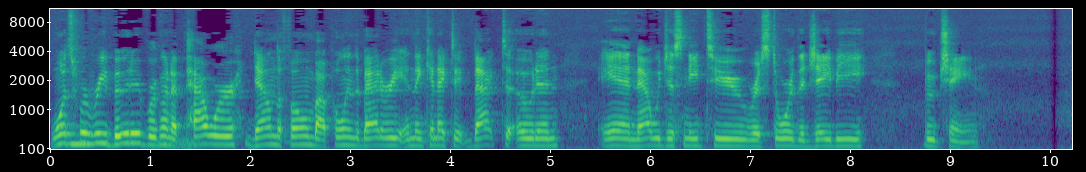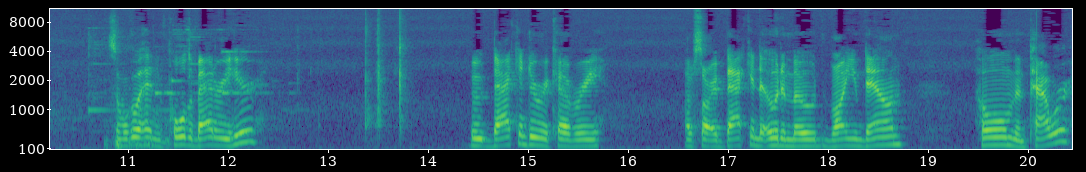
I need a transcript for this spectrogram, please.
Once we're rebooted, we're going to power down the phone by pulling the battery and then connect it back to Odin. And now we just need to restore the JB boot chain. So we'll go ahead and pull the battery here. Boot back into recovery. I'm sorry, back into Odin mode, volume down, home and power.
